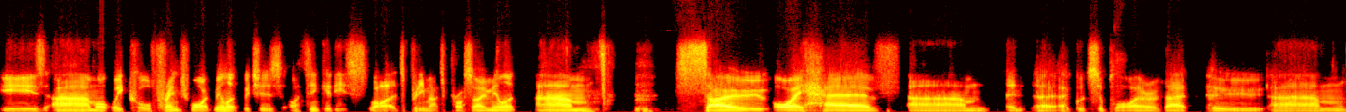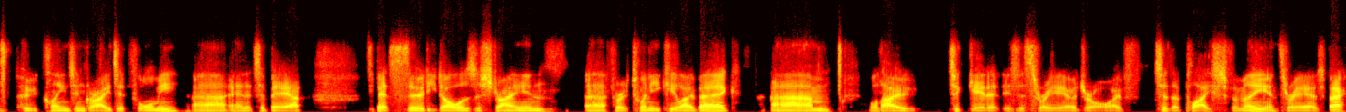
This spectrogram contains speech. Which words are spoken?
is um, what we call French white millet, which is, I think it is, well, it's pretty much Proso millet. Um, so I have um, a, a, good supplier of that who um, who cleans and grades it for me, uh, and it's about it's about thirty dollars Australian uh, for a twenty kilo bag. Um, although to get it is a three hour drive to the place for me and three hours back.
